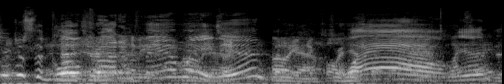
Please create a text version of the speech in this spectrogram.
You're just the globe-trotting family, man. Oh yeah. Wow, man.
